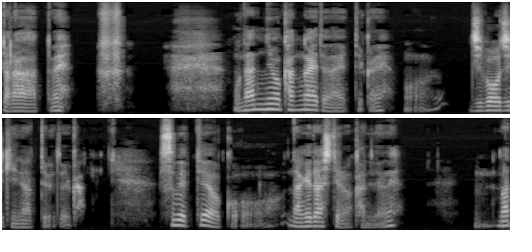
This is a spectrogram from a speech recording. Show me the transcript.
だらーっとね。もう何にも考えてないっていうかね、もう自暴自棄になってるというか、すべてをこう、投げ出してるような感じだよね。全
